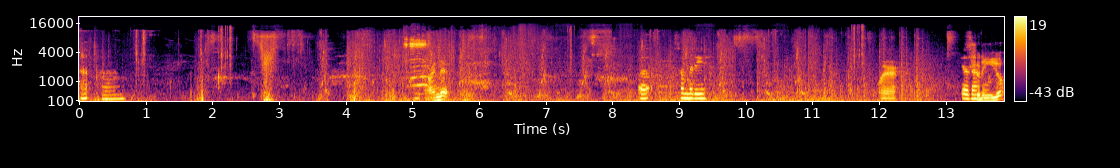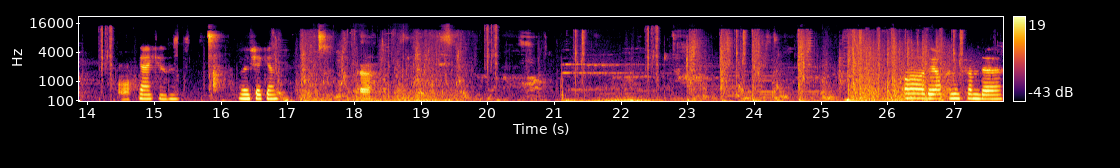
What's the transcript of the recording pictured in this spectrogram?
Uh-oh. Find it. Uh, somebody Where? killed him. Shooting you? Oh, Yeah, I killed him. I'm gonna check him. Yeah. Oh, they're coming from the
